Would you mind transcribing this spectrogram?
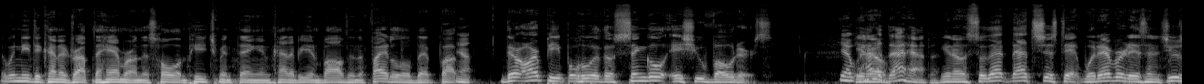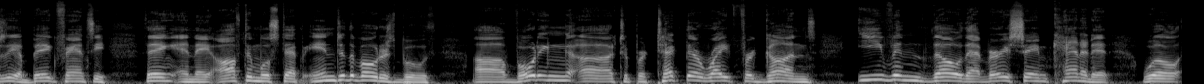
that we need to kind of drop the hammer on this whole impeachment thing and kind of be involved in the fight a little bit. But Yeah. there are people who are those single issue voters Yeah, You how know, did that happen? You know, so that that's just it. Whatever it is, and it's usually a big fancy thing, and they often will step into the voters' booth, uh, voting uh, to protect their right for guns, even though that very same candidate will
